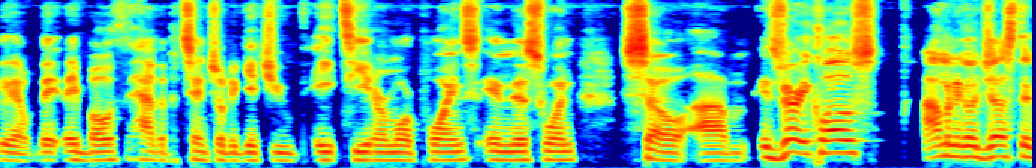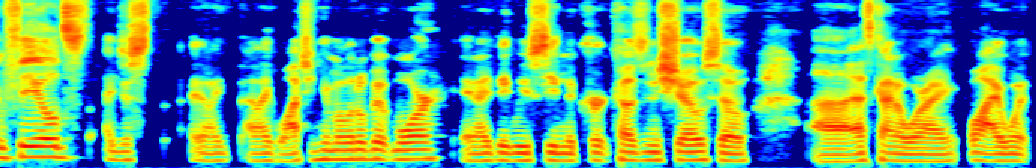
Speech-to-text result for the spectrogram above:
you know they, they both have the potential to get you 18 or more points in this one. So um, it's very close. I'm gonna go Justin Fields. I just I like I like watching him a little bit more, and I think we've seen the Kirk Cousins show, so uh, that's kind of where I why I went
